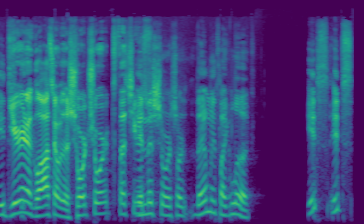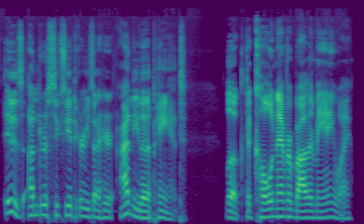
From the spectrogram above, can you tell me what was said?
it's You're gonna gloss over the short shorts that she was. in the short short. Naomi's like, look, it's it's it is under sixty eight degrees out here. I need a pant. Look, the cold never bothered me anyway.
